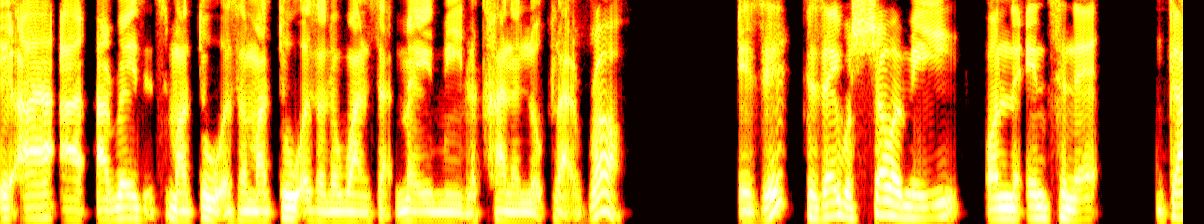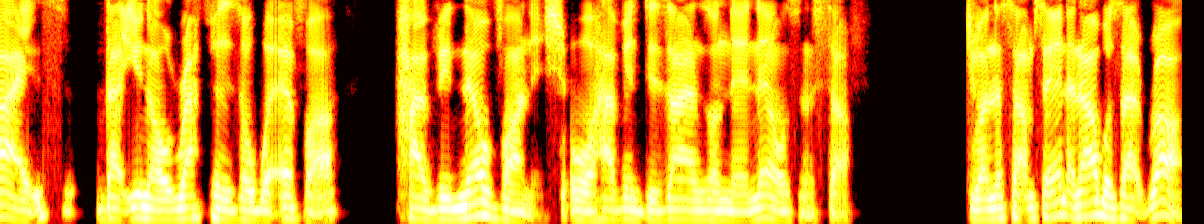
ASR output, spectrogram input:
it- I, I I raised it to my daughters, and my daughters are the ones that made me kind of look like raw. Is it? Because they were showing me on the internet guys that you know rappers or whatever having nail varnish or having designs on their nails and stuff. Do you understand what I'm saying? And I was like, raw.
